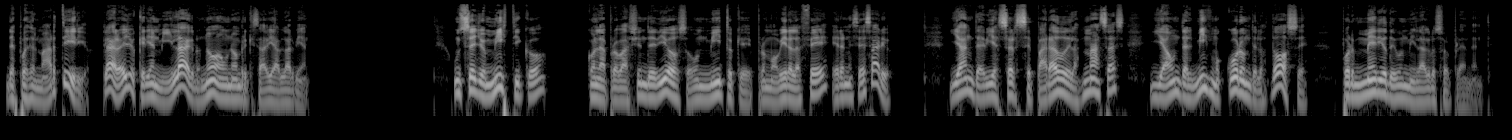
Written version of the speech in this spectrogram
después del martirio. Claro, ellos querían milagro, no a un hombre que sabía hablar bien. Un sello místico con la aprobación de Dios o un mito que promoviera la fe era necesario. Young debía ser separado de las masas y aún del mismo quórum de los doce, por medio de un milagro sorprendente.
